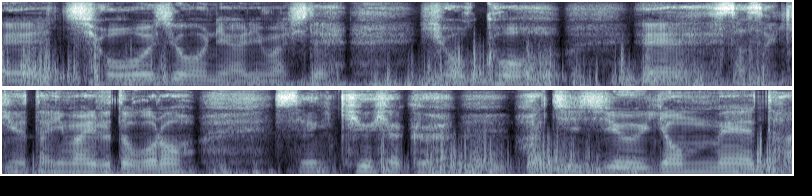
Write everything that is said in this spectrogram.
えー頂上にありまして、標高、えー佐々木優太今いるところ、1984メーター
